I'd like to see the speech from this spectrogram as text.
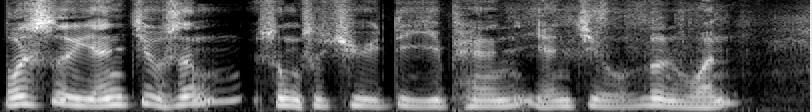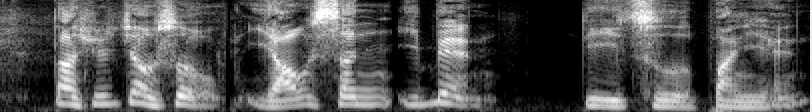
博士研究生送出去第一篇研究论文。大学教授摇身一变，第一次扮演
